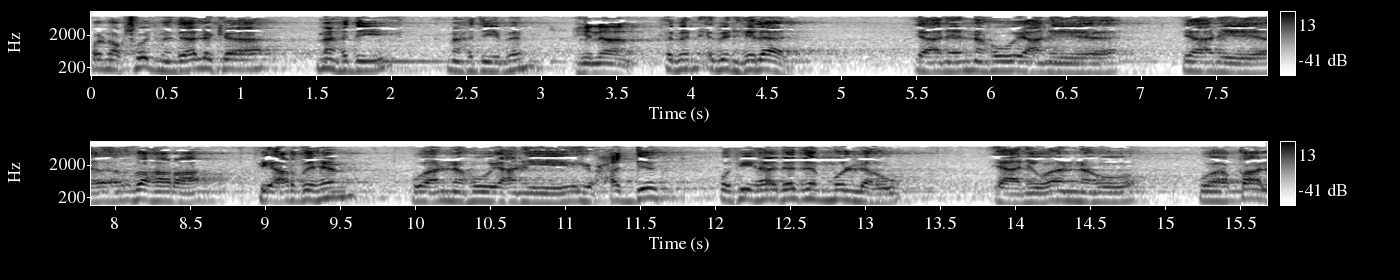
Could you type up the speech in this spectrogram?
والمقصود من ذلك مهدي مهدي بن هلال. ابن ابن هلال. يعني أنه يعني يعني ظهر في أرضهم وأنه يعني يحدث وفي هذا ذم له. يعني وأنه وقال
